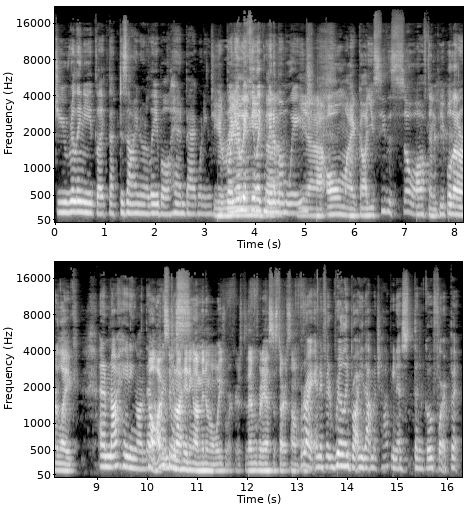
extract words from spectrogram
do you really need like that designer label handbag when you, you when really you're making like that? minimum wage? Yeah. Oh my god, you see this so often. People that are like. And I'm not hating on them. No, obviously just, we're not hating on minimum wage workers because everybody has to start somewhere. Right, and if it really brought you that much happiness, then go for it. But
